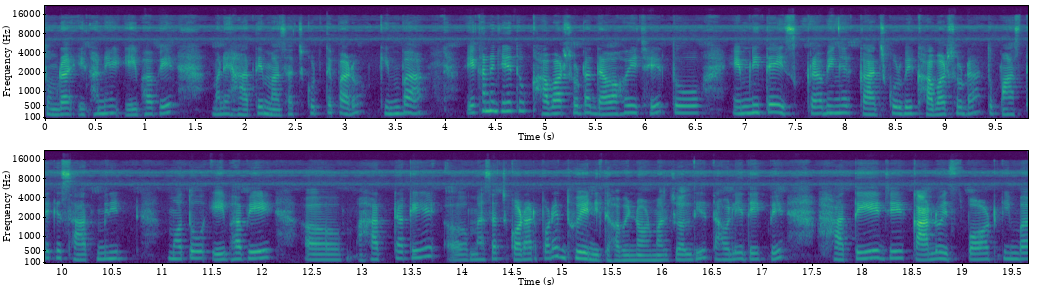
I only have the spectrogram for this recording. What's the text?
তোমরা এখানে এইভাবে মানে হাতে ম্যাসাজ করতে পারো, কিংবা এখানে যেহেতু খাবার সোডা দেওয়া হয়েছে, তো এমনিতে স্ক্রাবিংয়ের কাজ করবে খাবার সোডা তো পাঁচ থেকে সাত মিনিট মতো এইভাবে হাতটাকে ম্যাসাজ করার পরে ধুয়ে নিতে হবে নর্মাল জল দিয়ে। তাহলে দেখবে হাতে যে কালো স্পট কিংবা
